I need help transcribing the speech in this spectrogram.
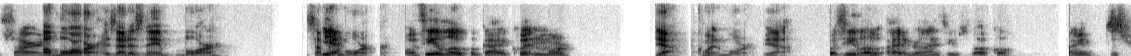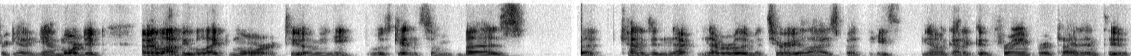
Sorry. Oh, Moore. Is that his name? Moore. Something Yeah. Moore. was he a local guy, Quentin Moore? Yeah, Quentin Moore. Yeah. Was he local? I didn't realize he was local. I mean, just forgetting. Yeah, Moore did. I mean, a lot of people liked Moore too. I mean, he was getting some buzz, kind of didn't ne- never really materialize. But he's you know got a good frame for a tight end too.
